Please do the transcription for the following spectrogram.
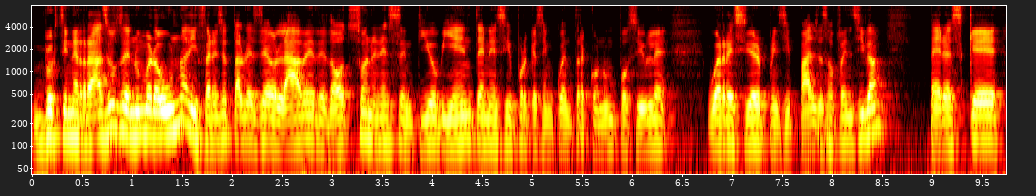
Brooks tiene rasgos de número uno, a diferencia tal vez de Olave, de Dodson, en ese sentido bien Tennessee porque se encuentra con un posible wide receiver principal de esa ofensiva. Pero es que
